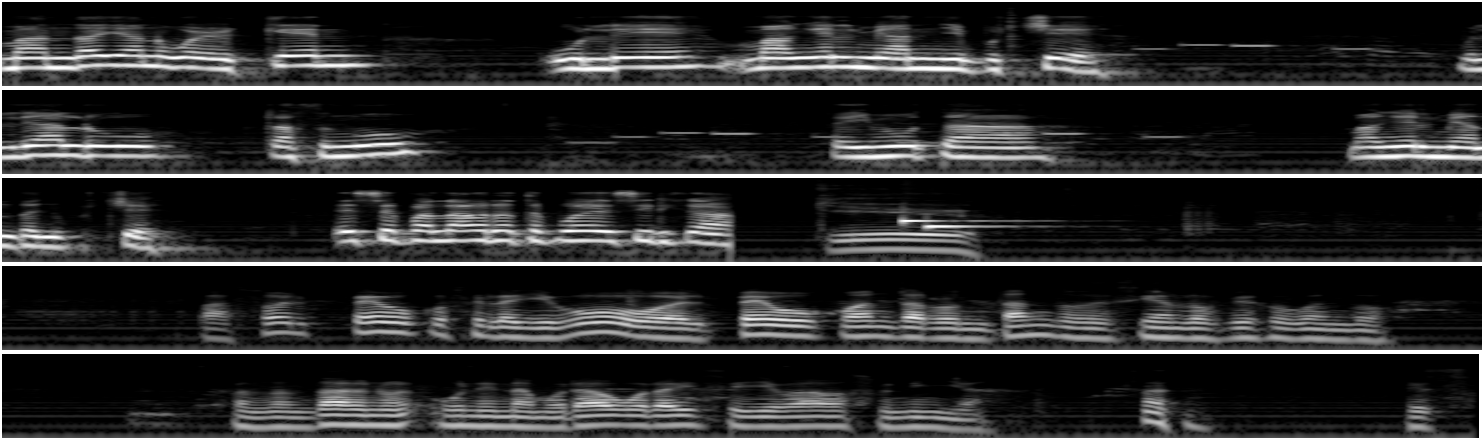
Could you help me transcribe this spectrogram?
Mandayan werken ule mangel mian nyibuche. Mulialu trasungu feimuta mangel mian nyibuche. Esa palabra te puede decir hija. Pasó el peuco, se la llevó, o el peuco anda rondando, decían los viejos cuando, cuando andaba un, un enamorado por ahí se llevaba a su niña. Eso.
